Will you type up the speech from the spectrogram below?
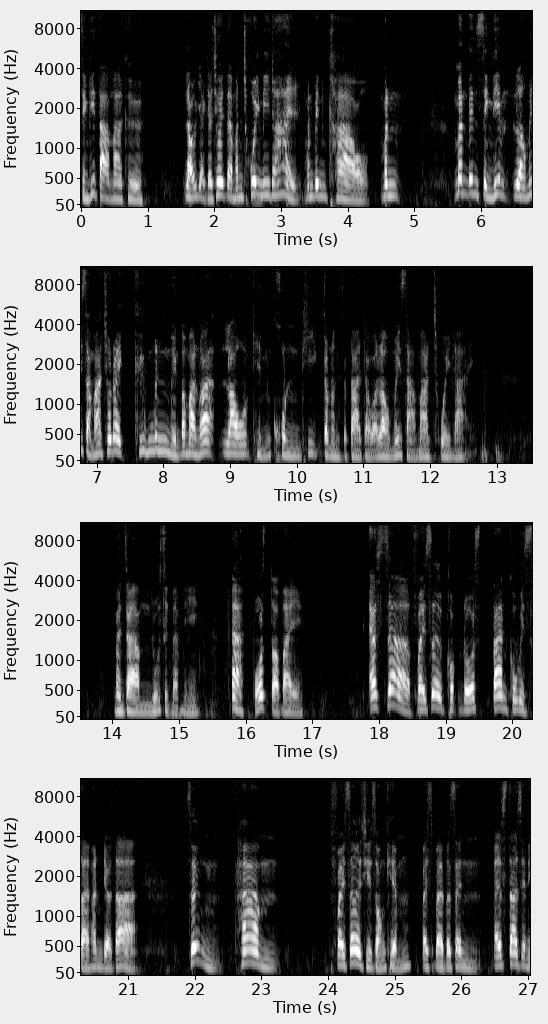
สิ่งที่ตามมาคือ เราอยากจะช่วยแต่มันช่วยไม่ได้ มันเป็นข่าวมันมันเป็นสิ่งที่เราไม่สามารถช่วยได้ คือมันเหมือนประมาณว่าเราเห็นคนที่กำลังจะตายแต่ว่าเราไม่สามารถช่วยได้ มันจะรู้สึกแบบนี้ อะโพสต์ต่อไปแอสตราไฟเซอร์ครบโดสต้านโควิดสายพันธุ์เดลต้า ซึ่งถ้าไฟเซอร์ฉีดสองเข็มไป18%แอสตราเซเน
